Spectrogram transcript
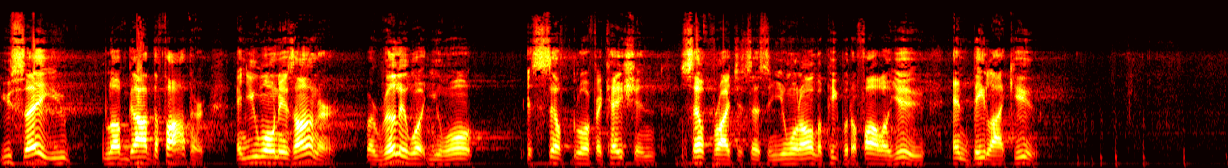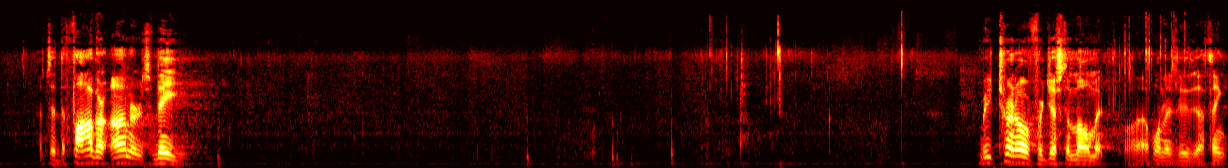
You say you love God the Father and you want his honor. But really, what you want is self glorification, self righteousness, and you want all the people to follow you and be like you. I said, The Father honors me Turn over for just a moment. I want to do. I think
